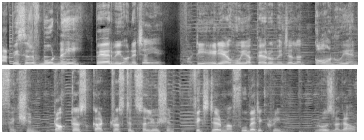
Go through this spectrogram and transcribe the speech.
हैप्पी सिर्फ़ मूड नहीं, पैर भी होने चाहिए। फटी एरिया हो या पैरों में जलन, कौन हो या इन्फेक्शन डॉक्टर्स का trusted solution fix derma Foobetik cream रोज लगाओ।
